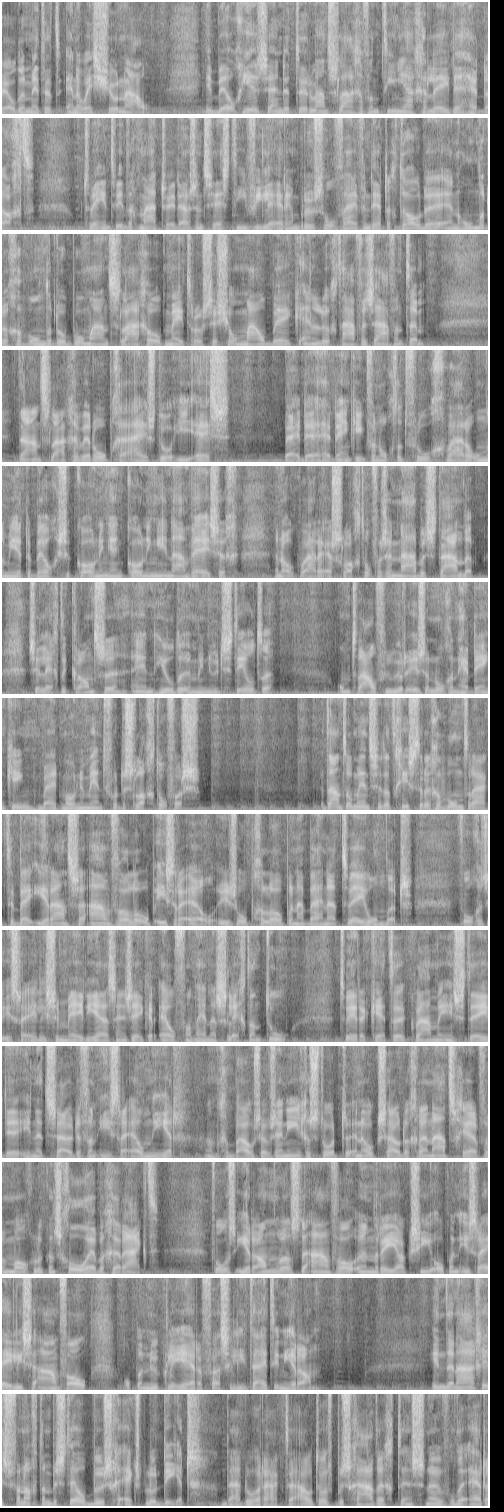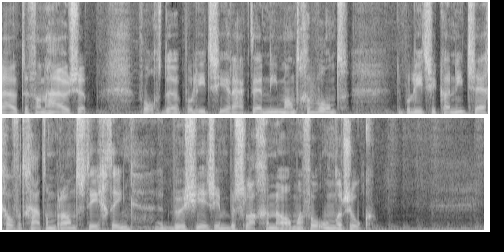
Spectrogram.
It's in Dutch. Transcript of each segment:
Velden met het NOS-journaal. In België zijn de terreuraanslagen van tien jaar geleden herdacht. Op 22 maart 2016 vielen er in Brussel 35 doden en honderden gewonden... door bomaanslagen op metrostation Maalbeek en luchthaven Zaventem. De aanslagen werden opgeëist door IS. Bij de herdenking vanochtend vroeg waren onder meer de Belgische koning en koningin aanwezig. En ook waren er slachtoffers en nabestaanden. Ze legden kransen en hielden een minuut stilte. Om 12 uur is er nog een herdenking bij het monument voor de slachtoffers. Het aantal mensen dat gisteren gewond raakte bij Iraanse aanvallen op Israël is opgelopen naar bijna 200. Volgens Israëlische media zijn zeker 11 van hen er slecht aan toe. Twee raketten kwamen in steden in het zuiden van Israël neer. Een gebouw zou zijn ingestort en ook zouden granaatscherven mogelijk een school hebben geraakt. Volgens Iran was de aanval een reactie op een Israëlische aanval op een nucleaire faciliteit in Iran. In Den Haag is vannacht een bestelbus geëxplodeerd. Daardoor raakten auto's beschadigd en sneuvelden er ruiten van huizen. Volgens de politie raakte er niemand gewond. De politie kan niet zeggen of het gaat om brandstichting. Het busje is in beslag genomen voor onderzoek.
